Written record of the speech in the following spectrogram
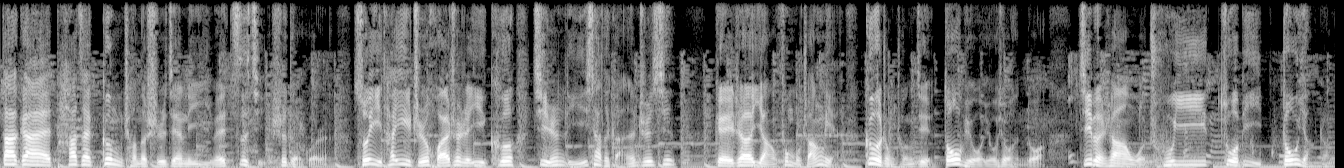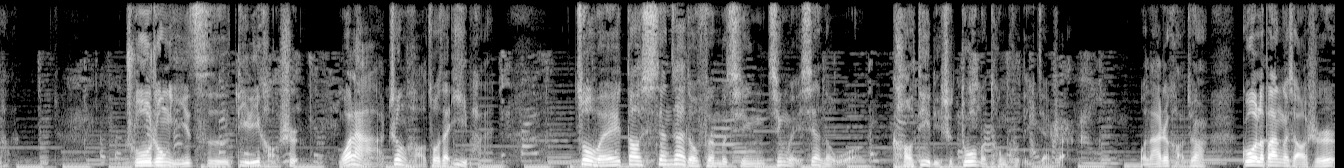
大概他在更长的时间里以为自己是德国人，所以他一直怀揣着一颗寄人篱下的感恩之心，给着养父母长脸，各种成绩都比我优秀很多。基本上我初一作弊都仰仗他。初中一次地理考试，我俩正好坐在一排。作为到现在都分不清经纬线的我，考地理是多么痛苦的一件事儿。我拿着考卷，过了半个小时，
